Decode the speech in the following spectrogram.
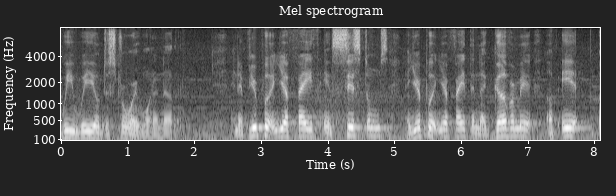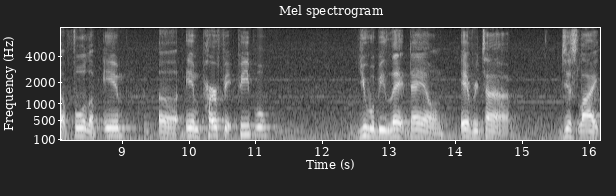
we will destroy one another. And if you're putting your faith in systems and you're putting your faith in the government of in, uh, full of uh, imperfect people, you will be let down every time. Just like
